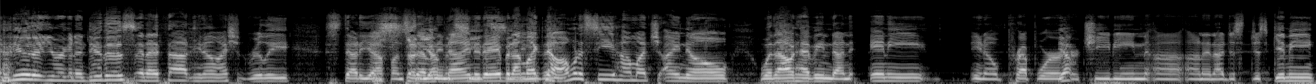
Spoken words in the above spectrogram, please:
I knew that you were gonna do this, and I thought you know I should really study up on Study up and seventy nine see- today. But I'm like, no. I want to see how much I know without having done any you know prep work Yep. or cheating uh, on it. I just just give me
